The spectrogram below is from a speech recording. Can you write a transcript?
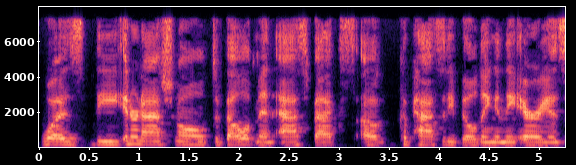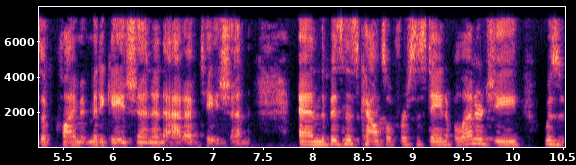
was the international development aspects of capacity building in the areas of climate mitigation and adaptation. And the Business Council for Sustainable Energy was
